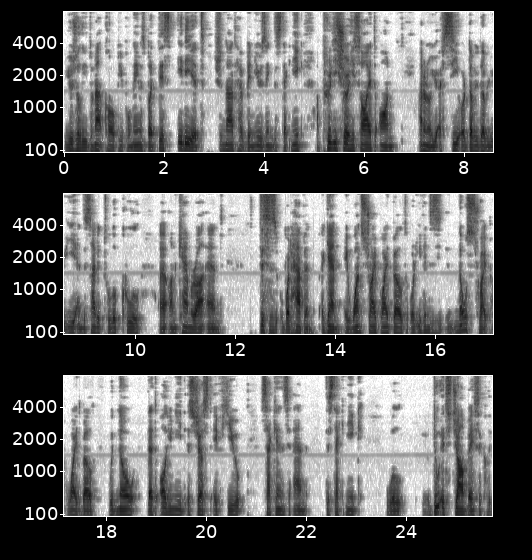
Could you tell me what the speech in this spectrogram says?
usually do not call people names, but this idiot should not have been using this technique. I'm pretty sure he saw it on, I don't know, UFC or WWE and decided to look cool uh, on camera and this is what happened. Again, a one stripe white belt or even no stripe white belt would know that all you need is just a few seconds and this technique will do its job basically.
